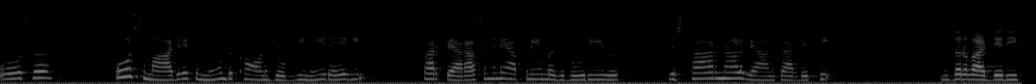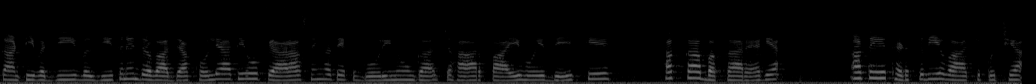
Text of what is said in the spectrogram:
ਉਸ ਉਹ ਸਮਾਜ ਵਿੱਚ ਮੂੰਹ ਦਿਖਾਉਣ ਜੋਗੀ ਨਹੀਂ ਰਹੇਗੀ। ਪਰ ਪਿਆਰਾ ਸਿੰਘ ਨੇ ਆਪਣੀ ਮਜਬੂਰੀ ਵਿਸਥਾਰ ਨਾਲ ਬਿਆਨ ਕਰ ਦਿੱਤੀ। ਦਰਵਾਜ਼ੇ ਦੀ ਕਾਂਟੀ ਵੱਜੀ, ਬਲਜੀਤ ਨੇ ਦਰਵਾਜ਼ਾ ਖੋਲ੍ਹਿਆ ਤੇ ਉਹ ਪਿਆਰਾ ਸਿੰਘ ਅਤੇ ਇੱਕ ਗੋਰੀ ਨੂੰ ਗਲ 'ਚ ਹਾਰ ਪਾਏ ਹੋਏ ਦੇਖ ਕੇ ਹੱਕਾ ਬੱਕਾ ਰਹਿ ਗਿਆ ਅਤੇ ਥੜਕਦੀ ਆਵਾਜ਼ 'ਚ ਪੁੱਛਿਆ,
